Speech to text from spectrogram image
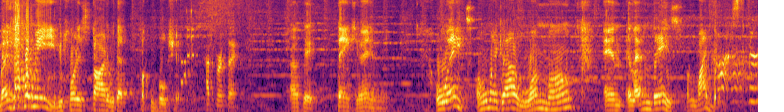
But it's not for me, before it started with that fucking bullshit. Happy birthday. Okay, thank you anyway. Oh wait, oh my god, one month and 11 days from my birthday.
